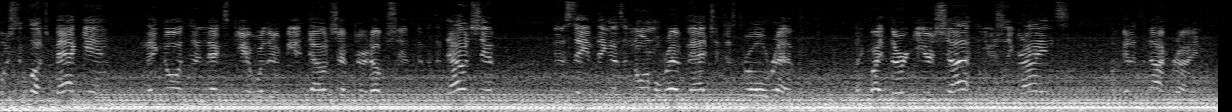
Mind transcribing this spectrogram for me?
push the clutch back in, and then go into the next gear, whether it be a downshift or an upshift. If it's a downshift, do the same thing as a normal rev match and just throw a rev. Like my third gear shot, usually grinds, I'll get it to not grind.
